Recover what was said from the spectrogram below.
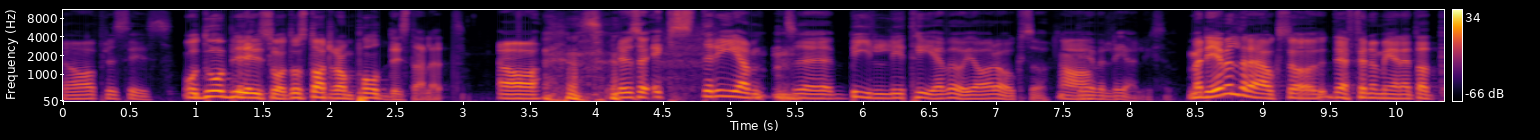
ja, precis. och då blir det så, då startar de podd istället. Ja, men det är så extremt eh, billig tv att göra också. Ja. Det är väl det liksom. Men det är väl det där också, det fenomenet att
